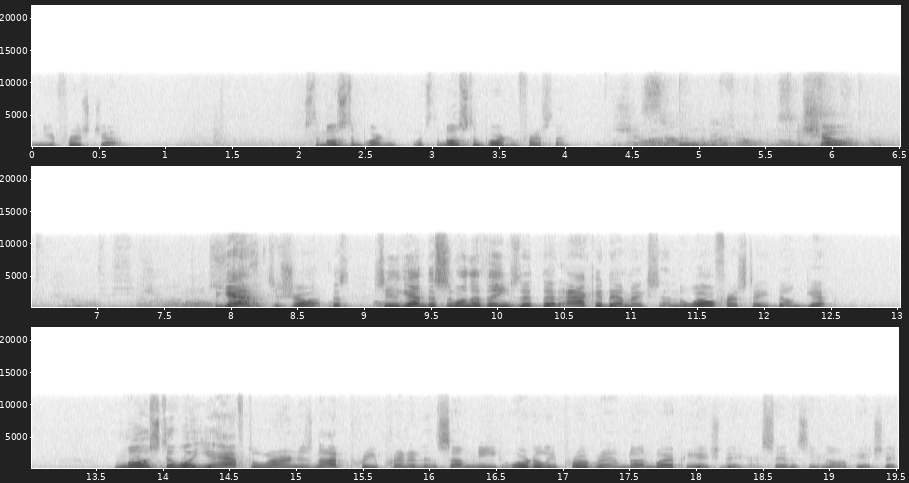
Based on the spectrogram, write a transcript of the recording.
in your first job? What's the most important, what's the most important first thing? To show up. Again, to show up. This, see, again, this is one of the things that, that academics and the welfare state don't get. Most of what you have to learn is not pre-printed in some neat, orderly program done by a PhD. I say this even though I'm a PhD.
